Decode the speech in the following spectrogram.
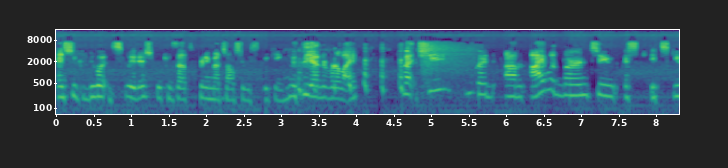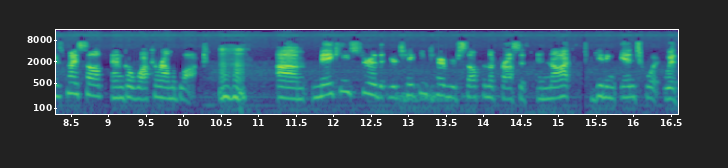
And she could do it in Swedish because that's pretty much all she was speaking at the end of her life. but she would, um, I would learn to excuse myself and go walk around the block. Mm-hmm um, making sure that you're taking care of yourself in the process and not getting into it with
